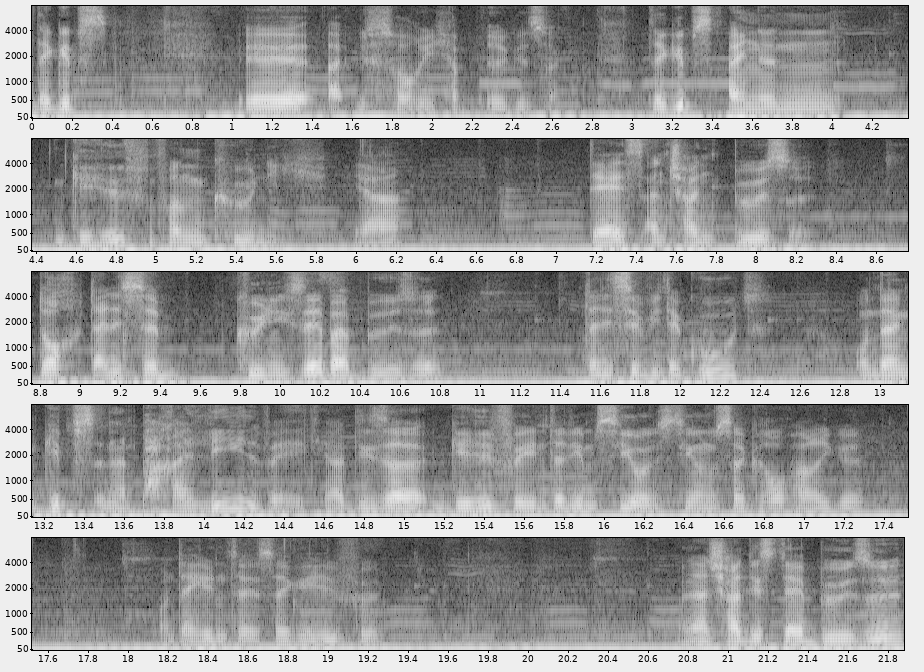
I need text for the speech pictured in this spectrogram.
Da gibt's, äh, sorry, ich habe irr gesagt. Da gibt's einen Gehilfen von einem König, ja. Der ist anscheinend böse. Doch, dann ist er König selber böse, dann ist er wieder gut. Und dann gibt es eine Parallelwelt, ja. Dieser Gehilfe hinter dem Sion, Sion ist der Grauhaarige. Und dahinter ist der Gehilfe. Und anscheinend ist der böse.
